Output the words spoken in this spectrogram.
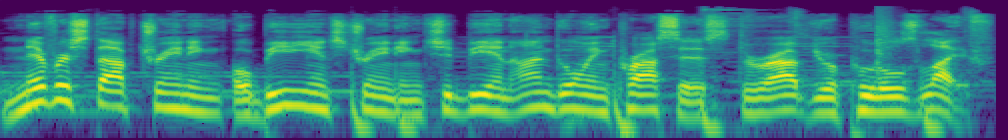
Never stop training. Obedience training should be an ongoing process throughout your poodle's life.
